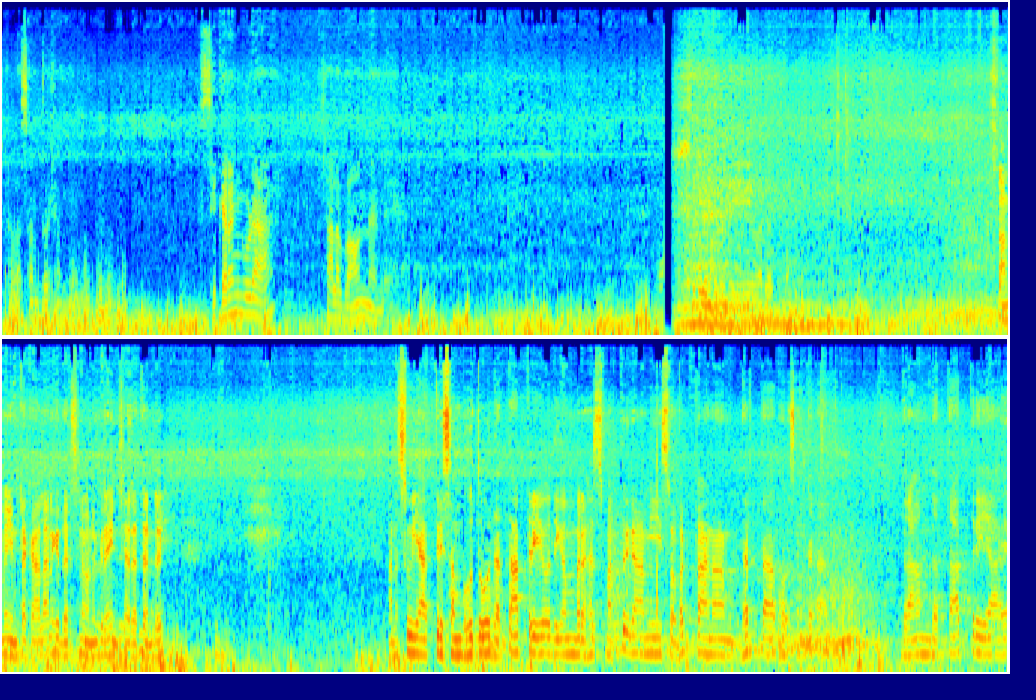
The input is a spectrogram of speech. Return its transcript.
చాలా సంతోషం. శిఖరం కూడా చాలా బాగుందండి శ్రీ గురుదేవదత్త స్వామి ఇంతకాలానికి దర్శనం అనుగ్రహించారా తండ్రి? అనసూయాత్రి సంభూతో దత్తాత్రేయో దిగంబర స్మర్తృగామి స్వభక్తానాం ఉద్ధర్త భవ సంకటా ద్రాం దత్తాత్రేయాయ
